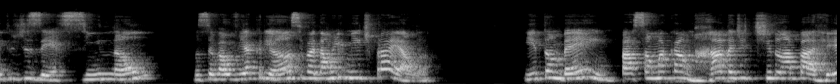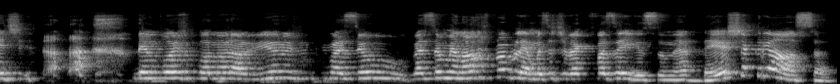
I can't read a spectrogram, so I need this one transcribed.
entre dizer sim e não, você vai ouvir a criança e vai dar um limite para ela. E também passar uma camada de tinta na parede depois do coronavírus, vai ser, o, vai ser o menor dos problemas se tiver que fazer isso, né? Deixa a criança.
